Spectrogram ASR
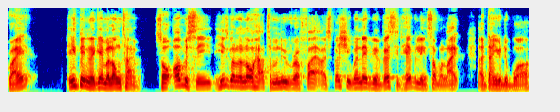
Right? He's been in the game a long time. So obviously he's going to know how to maneuver a fighter, especially when they've invested heavily in someone like uh, Daniel Dubois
